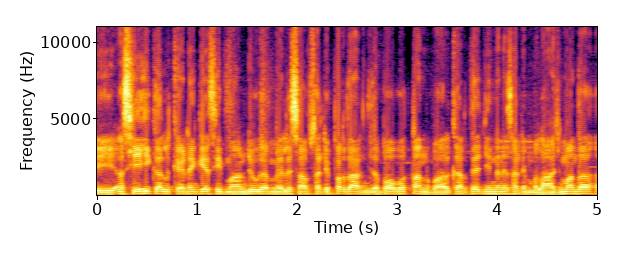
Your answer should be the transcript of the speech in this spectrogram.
ਤੇ ਅਸੀਂ ਇਹੀ ਗੱਲ ਕਹਿਣਾ ਕਿ ਅਸੀਂ ਮਾਨਯੋਗ ਐਮਐਲਏ ਸਾਹਿਬ ਸਾਡੇ ਪ੍ਰਧਾਨ ਜੀ ਦਾ ਬਹੁਤ ਬਹੁਤ ਧੰਨਵਾਦ ਕਰਦੇ ਹਾਂ ਜਿਨ੍ਹਾਂ ਨੇ ਸਾਡੇ ਮੁਲਾਜ਼ਮਾਂ ਦਾ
